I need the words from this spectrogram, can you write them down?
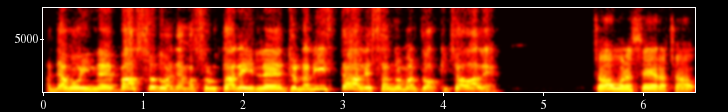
Andiamo in basso dove andiamo a salutare il giornalista Alessandro Marzocchi. Ciao Ale. Ciao, buonasera, ciao.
